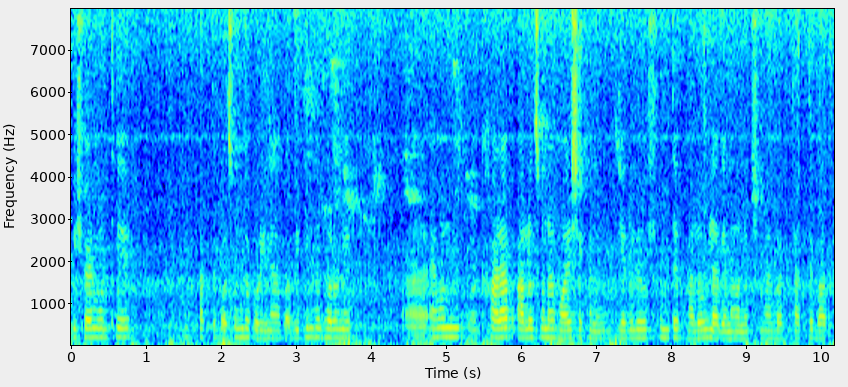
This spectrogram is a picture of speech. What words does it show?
বিষয়ের মধ্যে থাকতে পছন্দ করি না বা বিভিন্ন ধরনের এমন খারাপ আলোচনা হয় সেখানে, যেগুলো শুনতে ভালোও লাগে না অনেক সময় বা থাকতে বাধ্য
